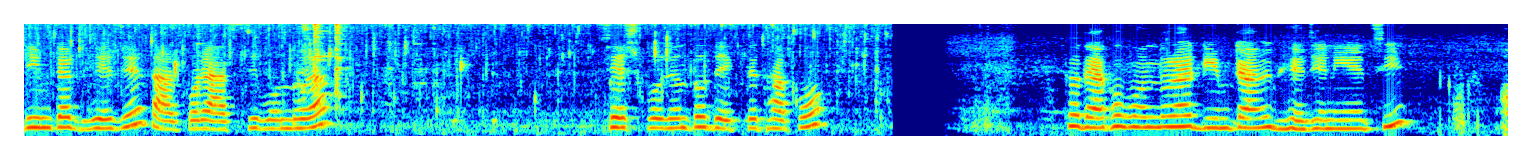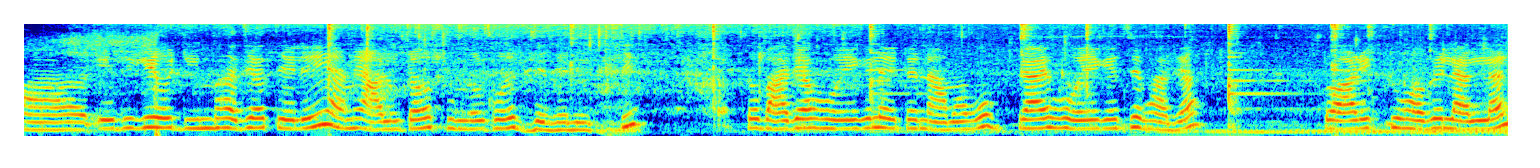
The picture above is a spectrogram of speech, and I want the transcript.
ডিমটা ভেজে তারপরে আসছি বন্ধুরা। শেষ পর্যন্ত দেখতে থাকো। তো দেখো বন্ধুরা, ডিমটা আমি ভেজে নিয়েছি। আর এদিকে ওই ডিম ভাজা তেলেই আমি আলুটাও সুন্দর করে ভেজে নিচ্ছি। তো ভাজা হয়ে গেলে এটা নামাবো। প্রায় হয়ে গেছে ভাজা। তো আর একটু হবে লাল লাল।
